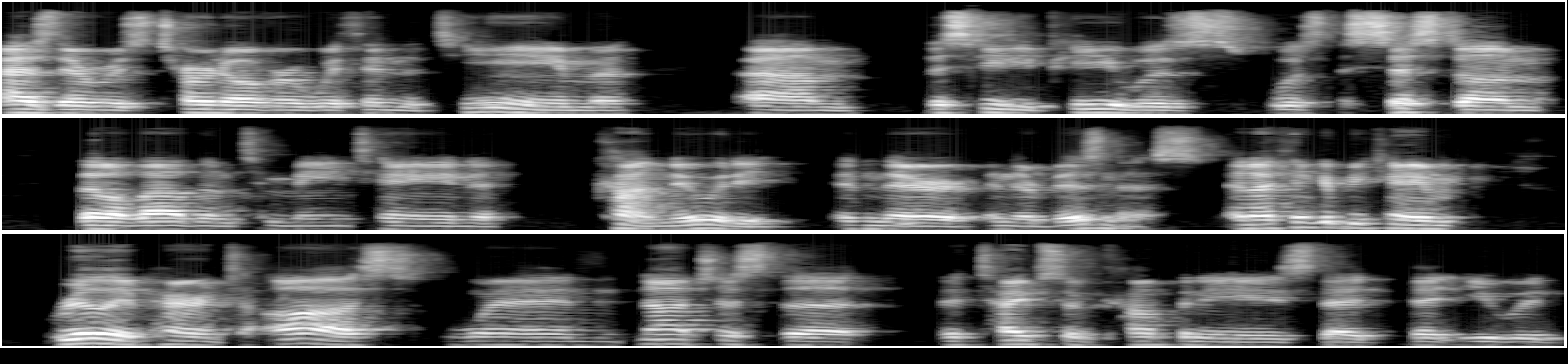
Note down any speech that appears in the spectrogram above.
as there was turnover within the team, um, the CDP was was the system that allowed them to maintain continuity in their in their business. And I think it became really apparent to us when not just the the types of companies that that you would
